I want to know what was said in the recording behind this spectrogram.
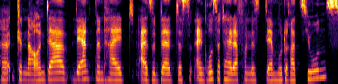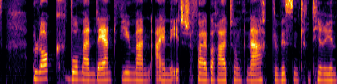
Äh, genau, und da lernt man halt, also da, das ein großer Teil davon ist der Moderationsblock, wo man lernt, wie man eine ethische Fallberatung nach gewissen Kriterien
